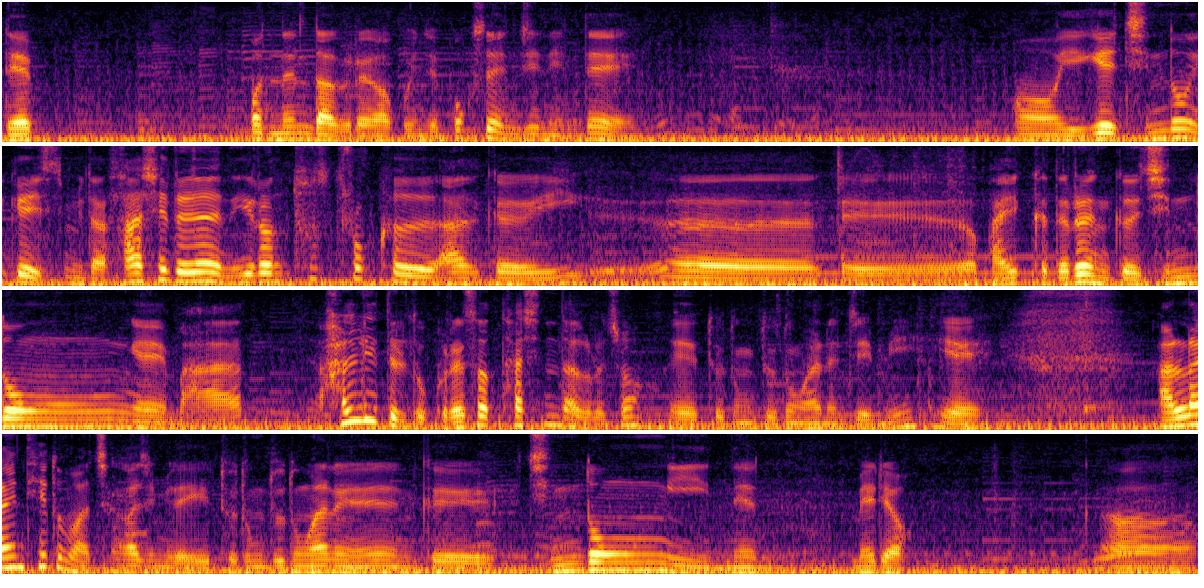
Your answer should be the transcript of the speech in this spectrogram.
내 뻗는다 그래갖고 이제 복서 엔진인데 어 이게 진동이 꽤 있습니다. 사실은 이런 two stroke 아그 어, 그 바이크들은 그 진동의 맛 할리들도 그래서 타신다 그러죠. 예, 두둥두둥 하는 재미. 예. 알라인 티도 마찬가지입니다. 이 두둥두둥 하는 그 진동이 있는 매력. 어,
